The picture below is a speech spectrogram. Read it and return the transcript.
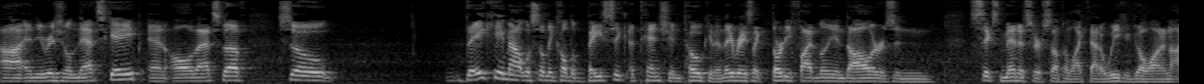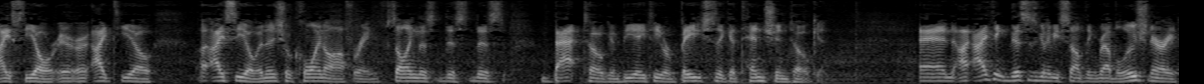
uh, and the original Netscape and all that stuff. So they came out with something called a basic attention token, and they raised like $35 million in six minutes or something like that a week ago on an ICO or, or ITO, uh, ICO, initial coin offering, selling this, this, this BAT token, BAT, or basic attention token. And I, I think this is going to be something revolutionary.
